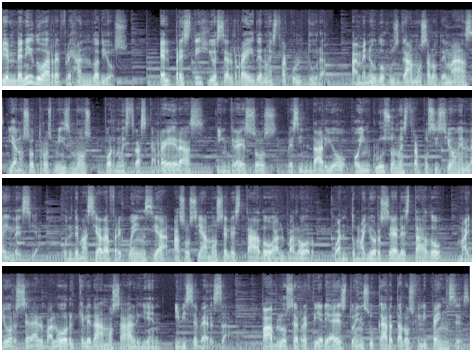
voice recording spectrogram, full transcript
Bienvenido a Reflejando a Dios. El prestigio es el rey de nuestra cultura. A menudo juzgamos a los demás y a nosotros mismos por nuestras carreras, ingresos, vecindario o incluso nuestra posición en la iglesia. Con demasiada frecuencia asociamos el Estado al valor. Cuanto mayor sea el Estado, mayor será el valor que le damos a alguien y viceversa. Pablo se refiere a esto en su carta a los filipenses.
